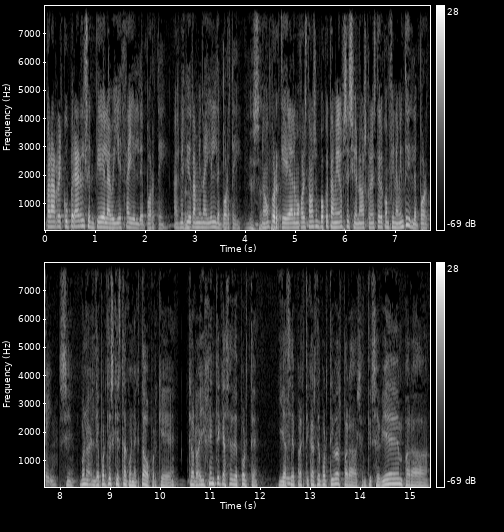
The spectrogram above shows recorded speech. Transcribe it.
para recuperar el sentido de la belleza y el deporte. Has metido también ahí el deporte, ¿no? Porque a lo mejor estamos un poco también obsesionados con este del confinamiento y el deporte. Sí, bueno, el deporte es que está conectado, porque, claro, hay gente que hace deporte y hace prácticas deportivas para sentirse bien, para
